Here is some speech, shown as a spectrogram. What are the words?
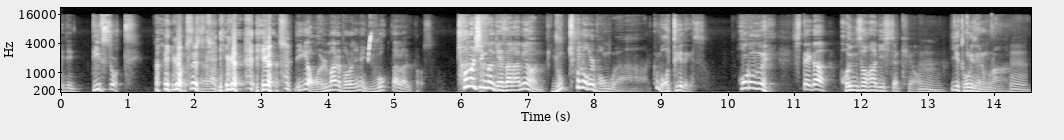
이게 이제 Deep Throat. 이거 없을 수- 이거 이거 근데 이게 얼마를 벌었냐면 6억 달러를 벌었어. 천 원씩만 계산하면 6천억을 번 거야. 그럼 어떻게 되겠어? 포르노 시대가 번성하기 시작해요. 이게 돈이 되는구나. 음.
